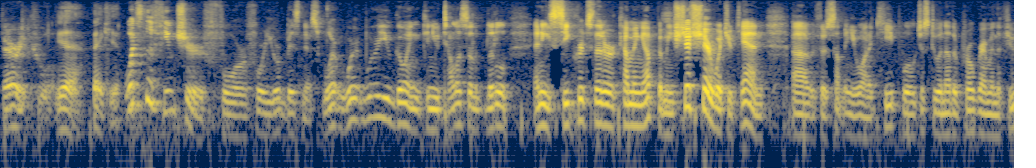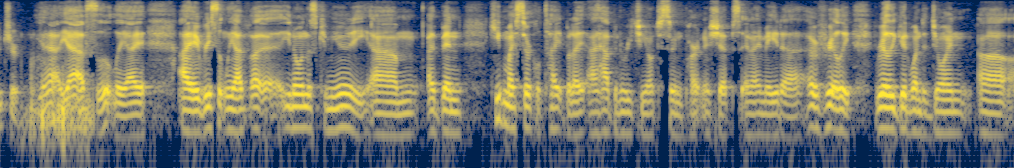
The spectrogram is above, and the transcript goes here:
Very cool. Yeah, thank you. What's the future for for your business? Where, where where are you going? Can you tell us a little any secrets that are coming up? I mean, just share what you can. Uh, if there's something you want to keep, we'll just do another program in the future. Yeah, yeah, absolutely. I, I recently, I've, uh, you know, in this community, um, I've been keeping my circle tight, but I, I have been reaching out to certain partnerships, and I made a, a really, really good one to join uh,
